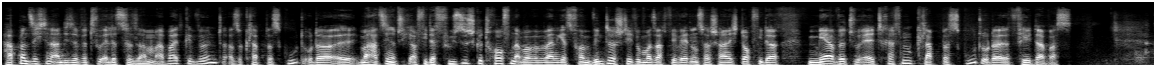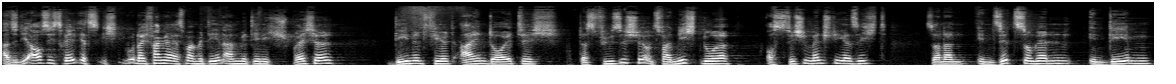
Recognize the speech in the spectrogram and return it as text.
Hat man sich denn an diese virtuelle Zusammenarbeit gewöhnt? Also klappt das gut? Oder äh, man hat sich natürlich auch wieder physisch getroffen, aber wenn man jetzt vor dem Winter steht, wo man sagt, wir werden uns wahrscheinlich doch wieder mehr virtuell treffen, klappt das gut oder fehlt da was? Also die Aufsichtsräte, jetzt ich, oder ich fange ja erstmal mit denen an, mit denen ich spreche denen fehlt eindeutig das Physische und zwar nicht nur aus zwischenmenschlicher Sicht, sondern in Sitzungen, in dem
